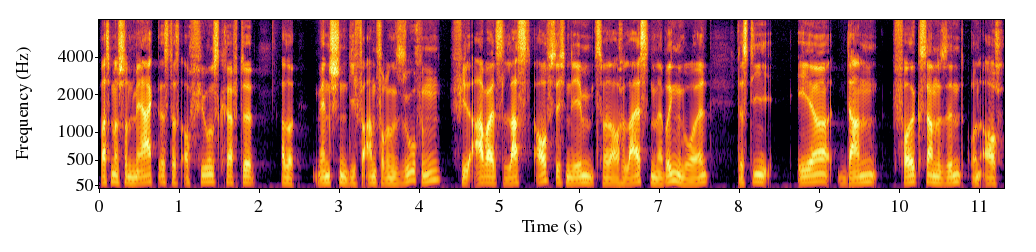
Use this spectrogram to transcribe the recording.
Was man schon merkt, ist, dass auch Führungskräfte, also Menschen, die Verantwortung suchen, viel Arbeitslast auf sich nehmen, beziehungsweise auch leisten und erbringen wollen, dass die eher dann folgsam sind und auch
